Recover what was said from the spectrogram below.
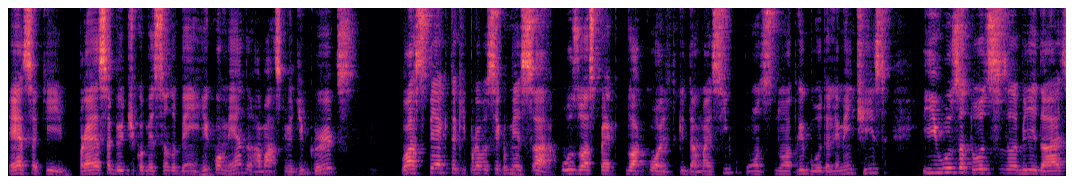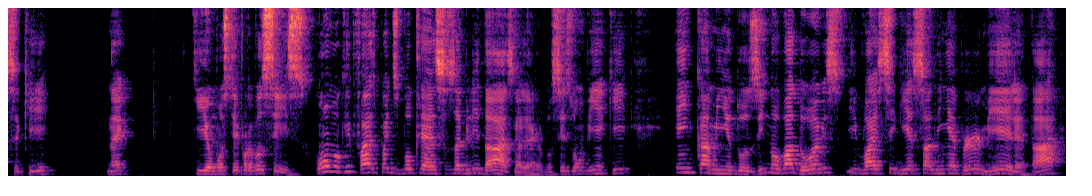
Essa aqui, para essa build começando bem, recomendo a máscara de Kurtz. O aspecto aqui para você começar, usa o aspecto do acólito que dá mais 5 pontos no atributo alimentício e usa todas essas habilidades aqui, né, que eu mostrei para vocês. Como que faz para desbloquear essas habilidades, galera? Vocês vão vir aqui em caminho dos inovadores e vai seguir essa linha vermelha, tá?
